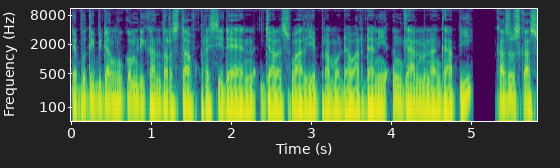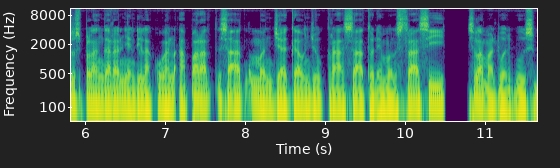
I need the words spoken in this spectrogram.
Deputi Bidang Hukum di Kantor Staf Presiden Jaleswari Pramodawardani enggan menanggapi kasus-kasus pelanggaran yang dilakukan aparat saat menjaga unjuk rasa atau demonstrasi selama 2019.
